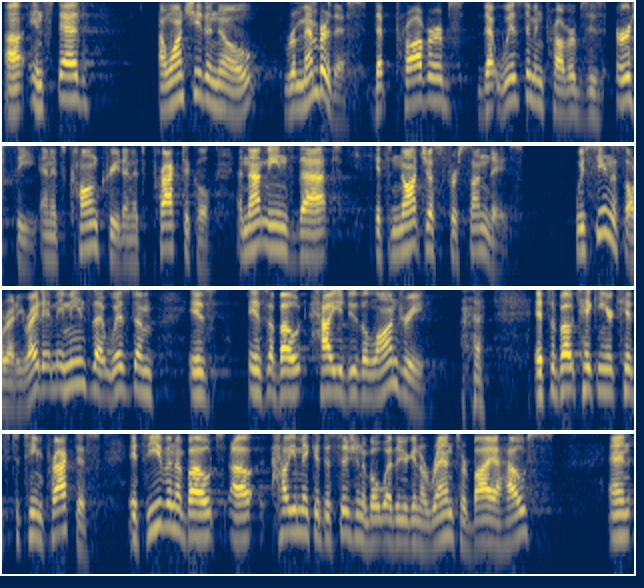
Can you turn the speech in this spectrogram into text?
Uh, instead, I want you to know, remember this, that Proverbs, that wisdom in Proverbs is earthy and it's concrete and it's practical. And that means that it's not just for Sundays. We've seen this already, right? It means that wisdom is, is about how you do the laundry. it's about taking your kids to team practice. It's even about uh, how you make a decision about whether you're going to rent or buy a house. And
